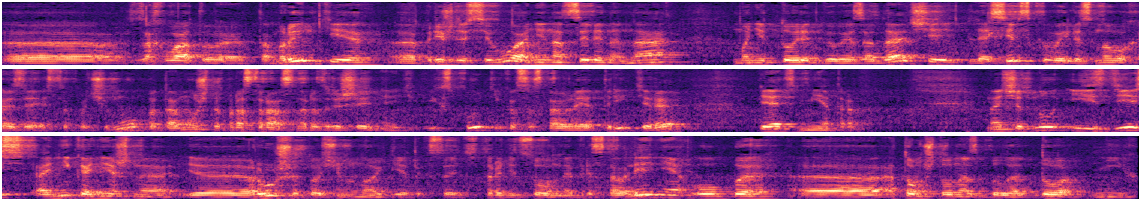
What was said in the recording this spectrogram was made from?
э, захватывает там, рынки. Э, прежде всего, они нацелены на мониторинговые задачи для сельского и лесного хозяйства. Почему? Потому что пространственное разрешение их, спутников составляет 3-5 метров. Значит, ну и здесь они, конечно, э, рушат очень многие, так сказать, традиционные представления об, э, о том, что у нас было до них.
